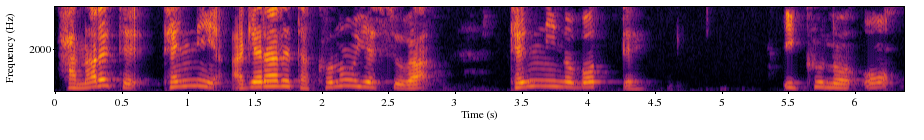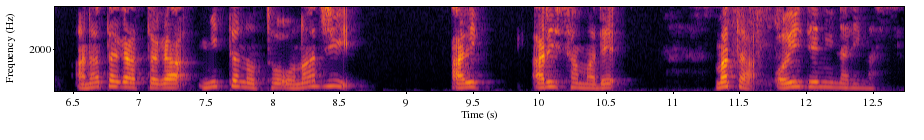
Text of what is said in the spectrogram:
離れて天に上げられたこのイエスは、天に昇って行くのをあなた方が見たのと同じありありさまで、またおいでになります。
